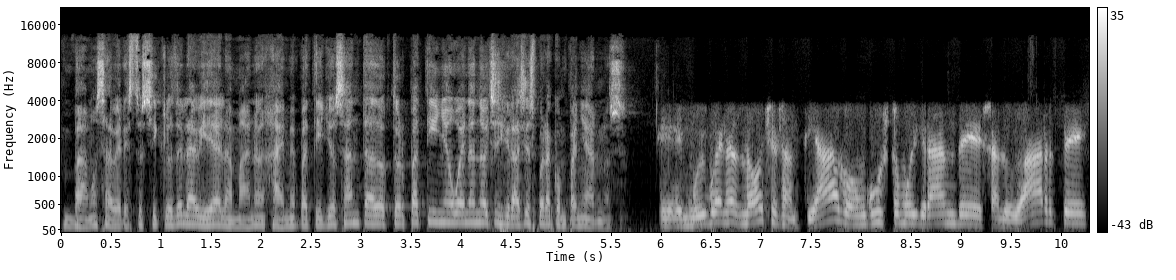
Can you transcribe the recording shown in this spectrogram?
vamos a ver estos ciclos de la vida de la mano de Jaime Patillo Santa. Doctor Patiño, buenas noches y gracias por acompañarnos. Eh, muy buenas noches, Santiago. Un gusto muy grande saludarte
